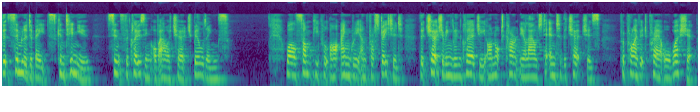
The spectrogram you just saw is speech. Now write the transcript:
that similar debates continue since the closing of our church buildings. While some people are angry and frustrated that Church of England clergy are not currently allowed to enter the churches for private prayer or worship,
